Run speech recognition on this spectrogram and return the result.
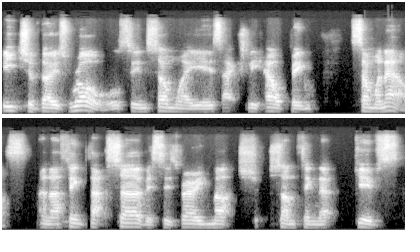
each of those roles in some way is actually helping someone else. And I think that service is very much something that gives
